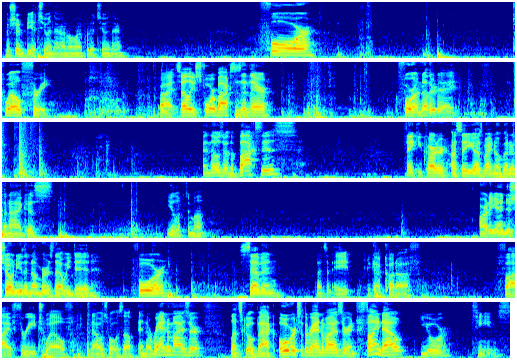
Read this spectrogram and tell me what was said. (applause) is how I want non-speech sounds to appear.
There shouldn't be a two in there. I don't know why I put a two in there. Four. 12, 3. All right, so that leaves four boxes in there for another day. And those are the boxes. Thank you, Carter. I say you guys might know better than I because you looked them up. All right, again, just showing you the numbers that we did. Four, seven, that's an eight. It got cut off. Five, three, 12. That was what was up in the randomizer. Let's go back over to the randomizer and find out your teams.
